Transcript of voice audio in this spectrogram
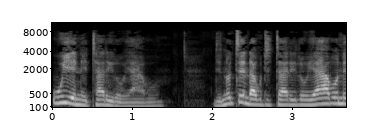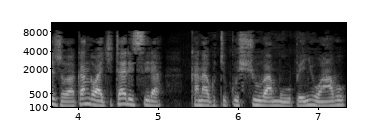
uye netariro yavo. Ndinotenda kuti tariro yavo nezvavakanga vachitarisira kana kuti kushuva muupenyu hwavo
